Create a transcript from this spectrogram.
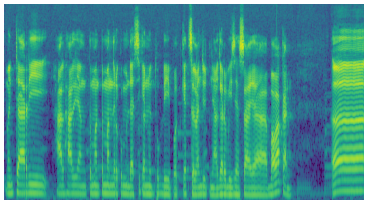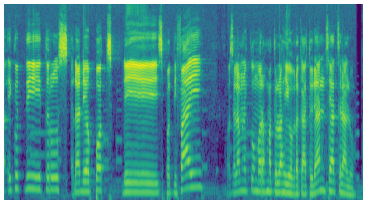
mencari hal-hal yang teman-teman rekomendasikan untuk di podcast selanjutnya agar bisa saya bawakan. Uh, ikuti terus Radio Pots di Spotify. Wassalamualaikum warahmatullahi wabarakatuh dan sehat selalu.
